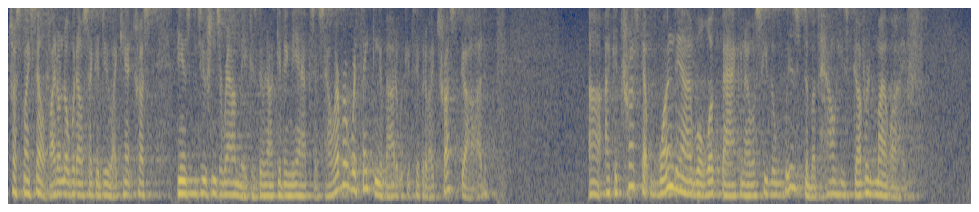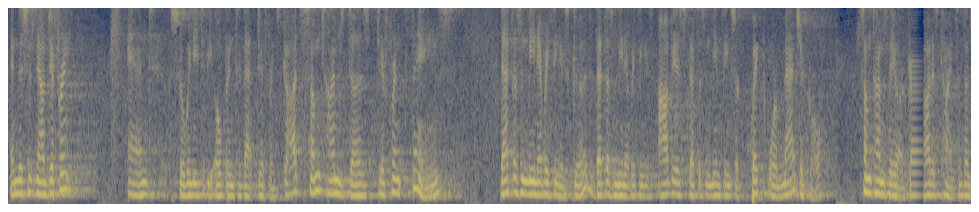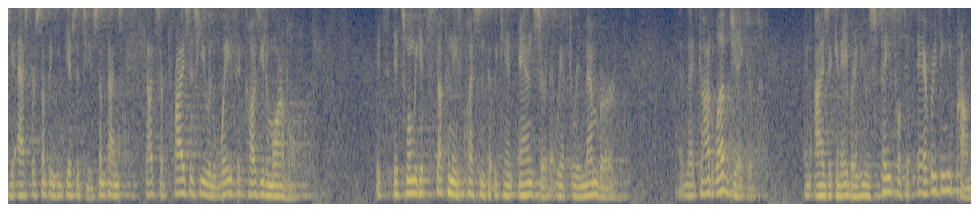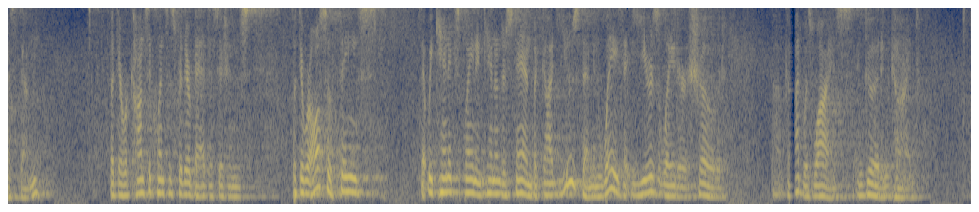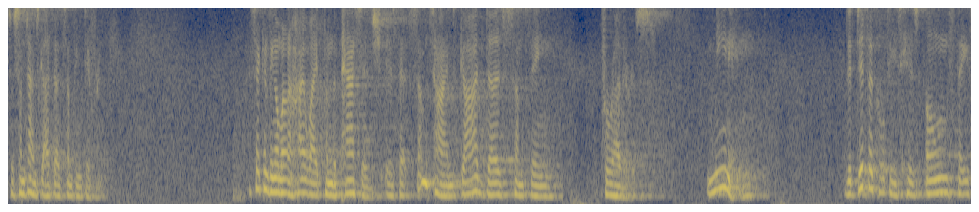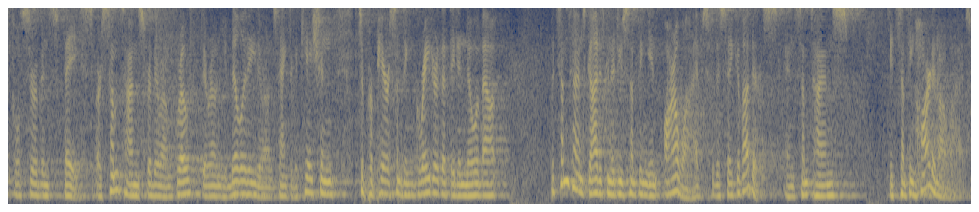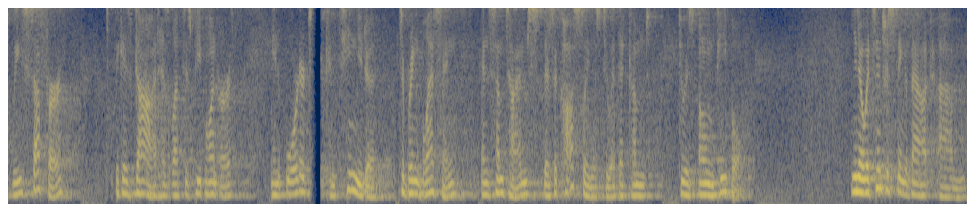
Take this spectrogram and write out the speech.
trust myself. I don't know what else I could do. I can't trust the institutions around me because they're not giving me access. However, we're thinking about it, we could say, but if I trust God, uh, I could trust that one day I will look back and I will see the wisdom of how He's governed my life. And this is now different, and so we need to be open to that difference. God sometimes does different things. That doesn't mean everything is good. That doesn't mean everything is obvious. That doesn't mean things are quick or magical. Sometimes they are. God is kind. Sometimes you ask for something, He gives it to you. Sometimes God surprises you in ways that cause you to marvel. It's, it's when we get stuck in these questions that we can't answer that we have to remember that God loved Jacob and Isaac and Abraham. He was faithful to everything He promised them, but there were consequences for their bad decisions. But there were also things that we can't explain and can't understand, but God used them in ways that years later showed uh, God was wise and good and kind. So sometimes God does something different. The second thing I want to highlight from the passage is that sometimes God does something for others, meaning the difficulties his own faithful servants face are sometimes for their own growth, their own humility, their own sanctification, to prepare something greater that they didn't know about. But sometimes God is going to do something in our lives for the sake of others. And sometimes it's something hard in our lives. We suffer because God has left his people on earth in order to continue to, to bring blessing. And sometimes there's a costliness to it that comes to his own people. You know, what's interesting about um,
